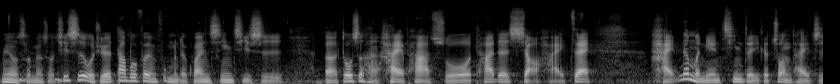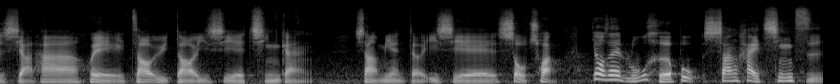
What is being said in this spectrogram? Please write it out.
没有错，没有错。其实我觉得大部分父母的关心，其实呃都是很害怕说他的小孩在还那么年轻的一个状态之下，他会遭遇到一些情感上面的一些受创。要在如何不伤害亲子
